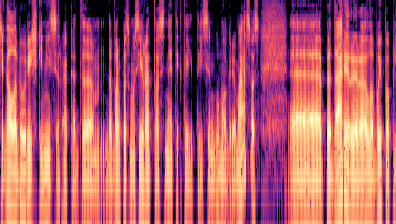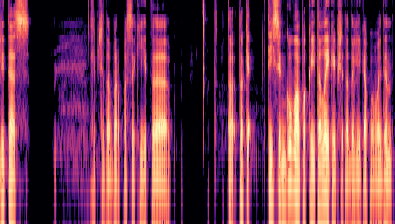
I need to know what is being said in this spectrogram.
Čia gal labiau reiškinys yra, kad dabar pas mus yra tos ne tik tai teisingumo grimasos, e, bet dar ir yra labai paplitęs, kaip čia dabar pasakyti, to, tokia teisingumo pakaitalai, kaip šitą dalyką pavadinti.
